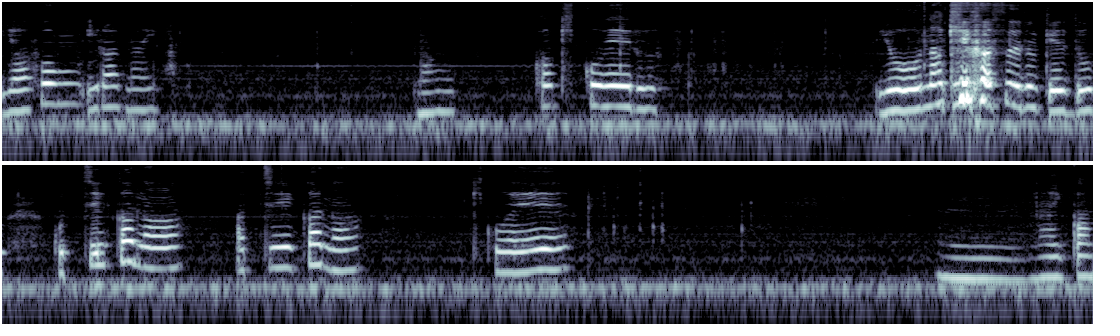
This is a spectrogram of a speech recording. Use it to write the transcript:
イヤホンいらない。なんか聞こえる。ような気がするけどこっちかな？あっちかな？聞こえ？うん内観。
